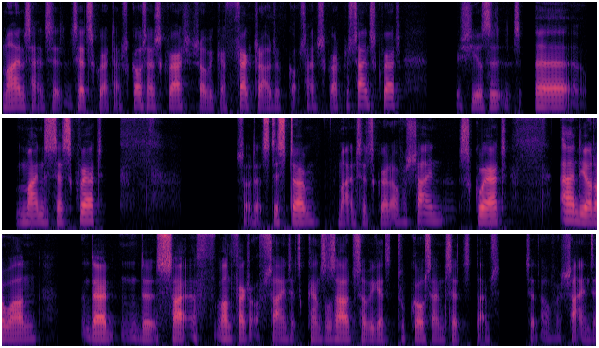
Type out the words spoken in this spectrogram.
minus sine z, z squared times cosine squared. So we can factor out the cosine squared plus sine squared, which a uh, minus z squared. So that's this term, minus z squared over sine squared. And the other one, there the uh, one factor of sine z cancels out, so we get 2 cosine z times z over sine z.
